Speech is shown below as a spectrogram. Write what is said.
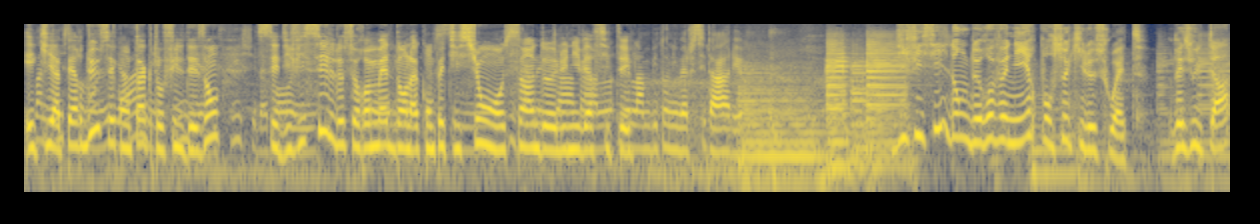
et qui a perdu ses contacts au fil des ans, c'est difficile de se remettre dans la compétition au sein de l'université. Difficile donc de revenir pour ceux qui le souhaitent. Résultat,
